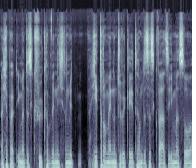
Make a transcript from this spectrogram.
Ich habe halt immer das Gefühl gehabt, wenn ich dann mit Heteromännern drüber geredet habe, dass es quasi immer so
